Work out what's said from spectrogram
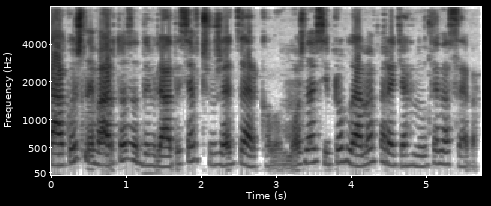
Також не варто задивлятися в чуже дзеркало, можна всі проблеми перетягнути на себе.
